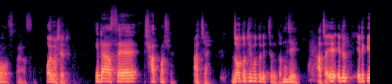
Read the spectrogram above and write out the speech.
অবস্থা আছে। কয় মাসের? এটা আছে সাত মাসে আচ্ছা যত্ন ঠিক মতো নিচ্ছেন তো? জি। আচ্ছা এটা এটা কি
